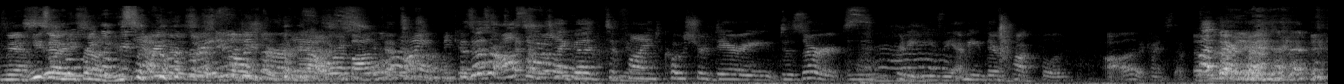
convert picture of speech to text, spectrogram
Yeah. You Yeah, can make brownies. people bring the dessert. Yeah, or a bottle of wine Because because those are also really true. good to find kosher dairy desserts. Pretty easy. I mean, they're chock full of all other kind of stuff. But they're yeah. good.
